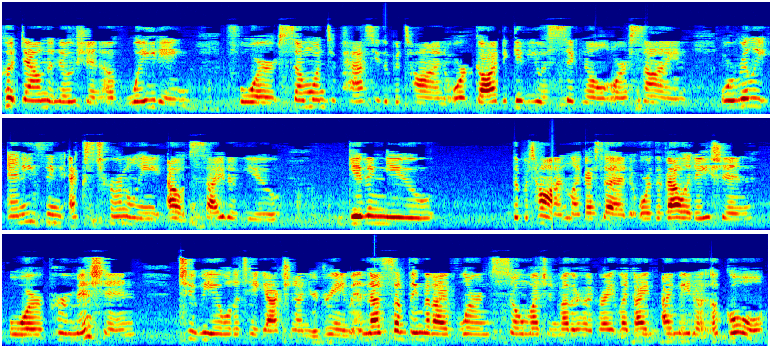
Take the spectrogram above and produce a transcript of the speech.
put down the notion of waiting for someone to pass you the baton or God to give you a signal or a sign or really anything externally outside of you giving you the baton, like I said, or the validation or permission to be able to take action on your dream. And that's something that I've learned so much in motherhood, right? Like I, I made a, a goal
